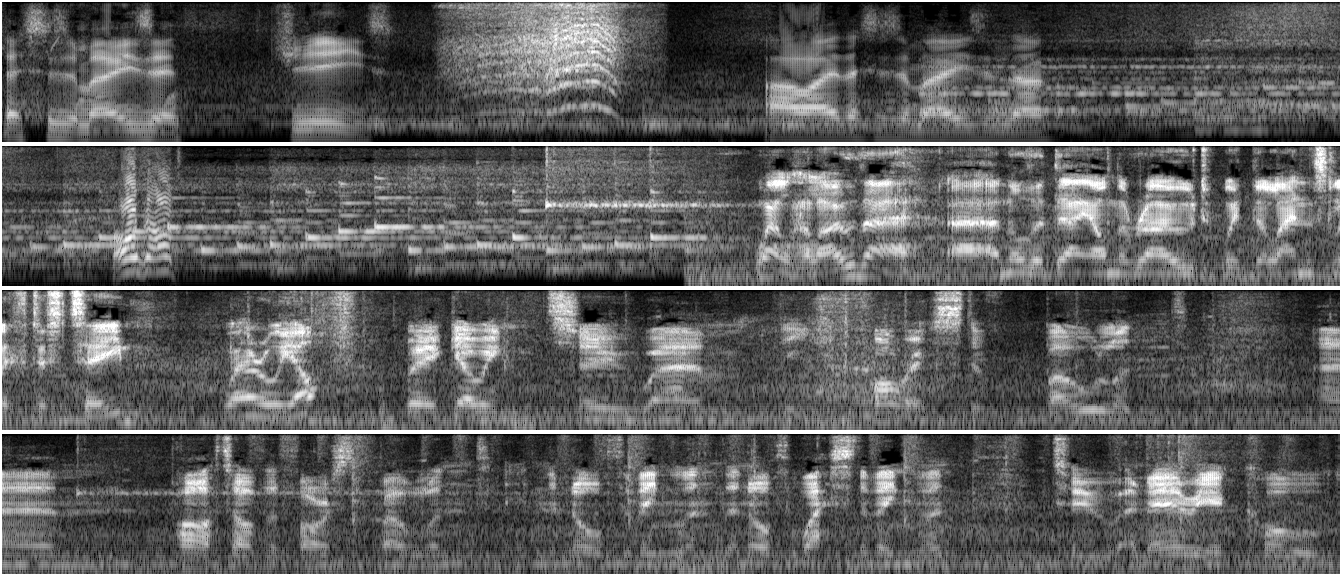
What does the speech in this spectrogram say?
This is amazing. Jeez. Oh, hey, this is amazing though. Oh God! Well, hello there. Uh, another day on the road with the Lenslifters team. Where are we off? We're going to um, the Forest of Bowland, um, part of the Forest of Bowland in the north of England, the northwest of England, to an area called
